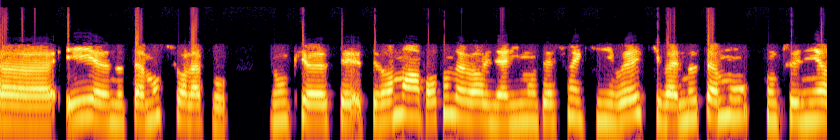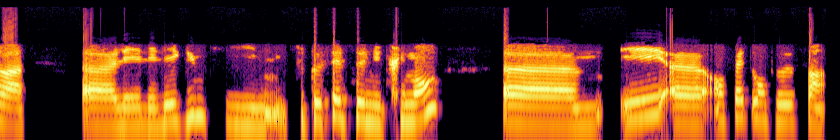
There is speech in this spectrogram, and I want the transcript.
euh, et euh, notamment sur la peau. Donc, euh, c'est vraiment important d'avoir une alimentation équilibrée qui va notamment contenir les, légumes qui, possèdent ce nutriment. Et en fait, on peut, enfin,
